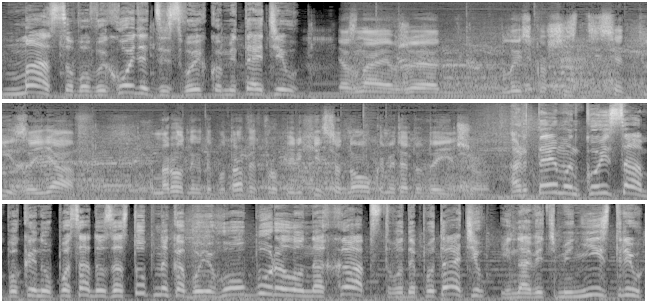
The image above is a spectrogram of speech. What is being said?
масово виходять зі своїх комітетів. Я знаю вже близько 60 заяв народних депутатів про перехід з одного комітету до іншого. Артеменко і сам покинув посаду заступника, бо його обурило нахабство депутатів і навіть міністрів,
